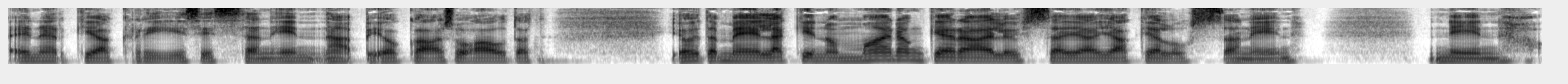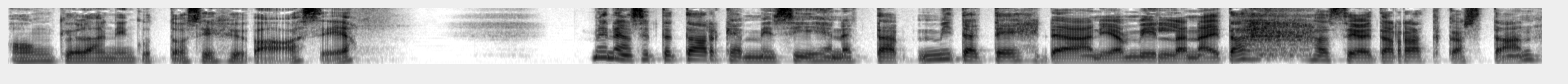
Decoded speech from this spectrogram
energiakriisissä, niin nämä biokaasuautot – joita meilläkin on maidonkeräilyssä ja jakelussa, niin, niin on kyllä niin kuin tosi hyvä asia. Mennään sitten tarkemmin siihen, että mitä tehdään ja millä näitä asioita ratkaistaan.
